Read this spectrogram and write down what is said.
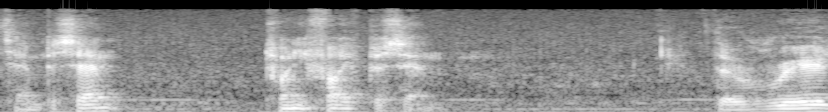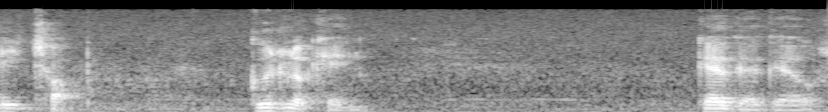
10%, 25%. The really top, good looking, go-go girls.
